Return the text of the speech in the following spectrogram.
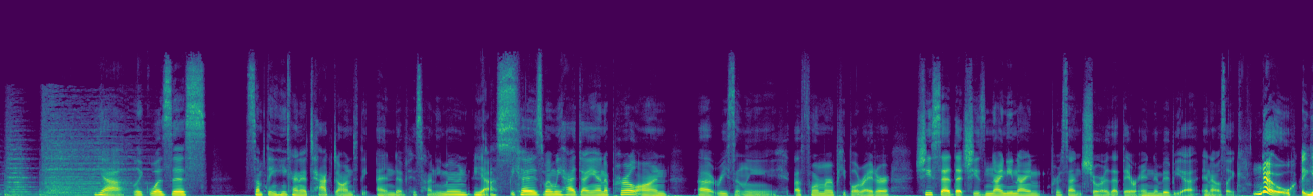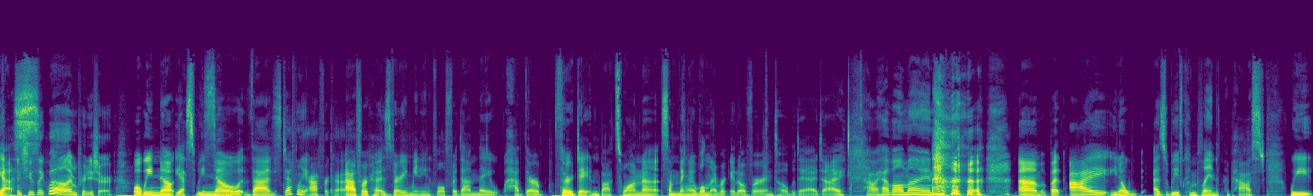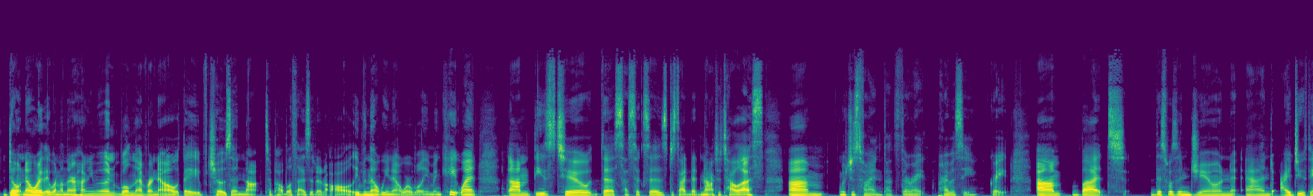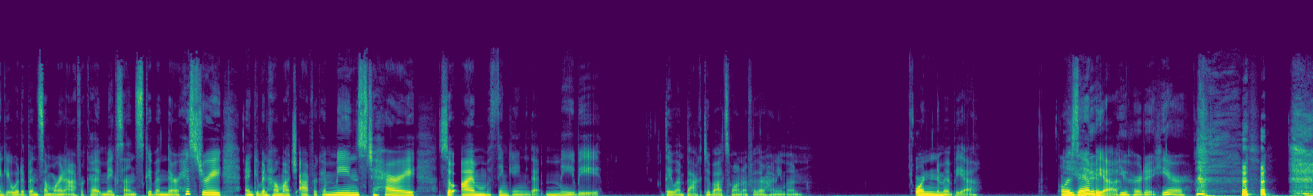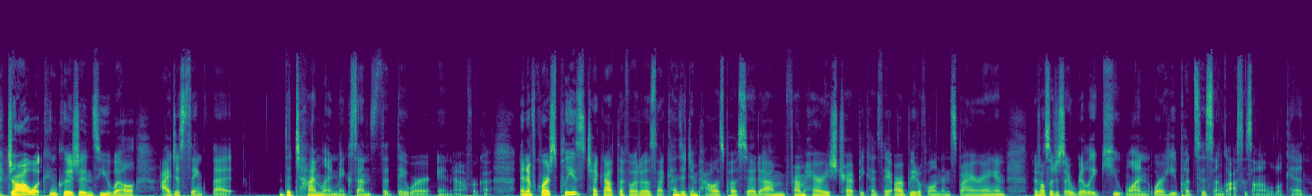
Yeah. Like, was this something he kind of tacked on to the end of his honeymoon? Yes, Because when we had Diana Pearl on uh, recently, a former People writer, she said that she's 99% sure that they were in Namibia. And I was like, no. yes, And she was like, well, I'm pretty sure. Well, we know, yes, we know that It's definitely Africa. Africa is very meaningful for them. They had their third date in Botswana, something I will never get over until the day I die. That's how I have all mine. um, but I, you know, as we've complained in the past, we don't know where they went on their honeymoon. We'll never know. They've chosen not to publicize it at all, even though we know where William and Kate went. Um, these two, the Sussexes, decided not to tell us, um, which is fine. That's their right. Privacy, great. Um, but this was in June, and I do think it would have been somewhere in Africa. It makes sense given their history and given how much Africa means to Harry. So I'm thinking that maybe they went back to Botswana for their honeymoon, or Namibia, or You heard Zambia. you heard it here. Draw what conclusions you will. I just think that the timeline makes sense that they were in Africa. And of course, please check out the photos that Kensington Palace posted um, from Harry's trip because they are beautiful and inspiring. And there's also just a really cute one where he puts his sunglasses on a little kid.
